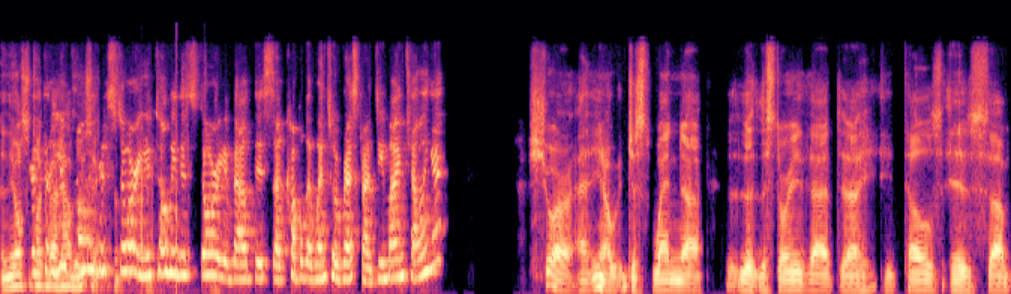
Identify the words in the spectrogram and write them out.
and they also talk so about you how told music. Me this story. You told me this story about this uh, couple that went to a restaurant. Do you mind telling it? Sure, and you know, just when. Uh, the the story that uh, he tells is um,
